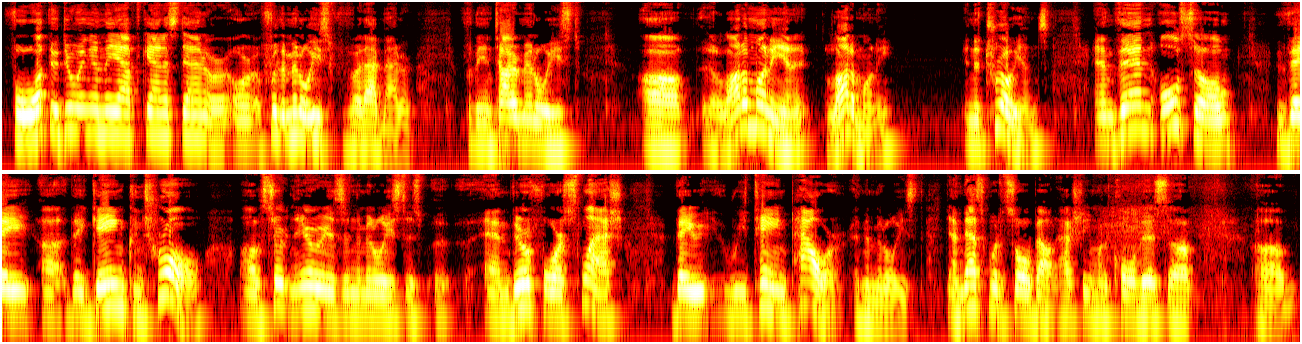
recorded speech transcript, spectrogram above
for what they're doing in the Afghanistan or, or for the Middle East, for that matter, for the entire Middle East. Uh, a lot of money in it, a lot of money, in the trillions, and then also they uh, they gain control of certain areas in the Middle East, as, uh, and therefore slash they retain power in the Middle East, and that's what it's all about. Actually, I'm going to call this uh, um,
